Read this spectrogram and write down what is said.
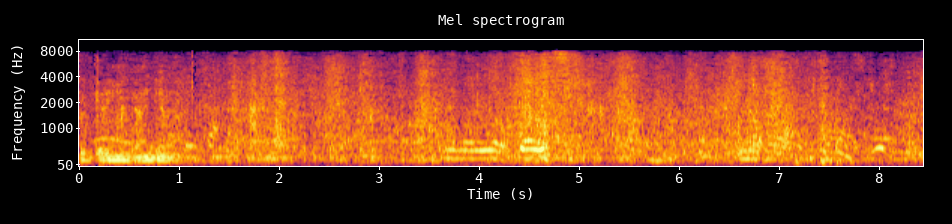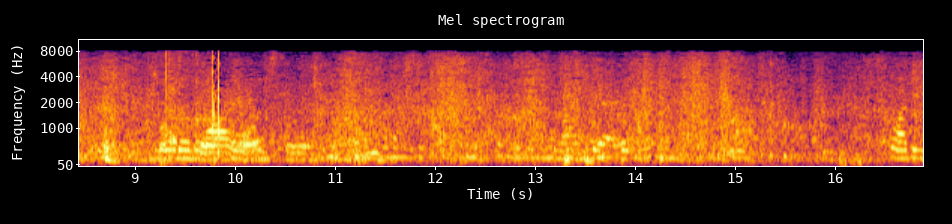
Good getting in, going down. I think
